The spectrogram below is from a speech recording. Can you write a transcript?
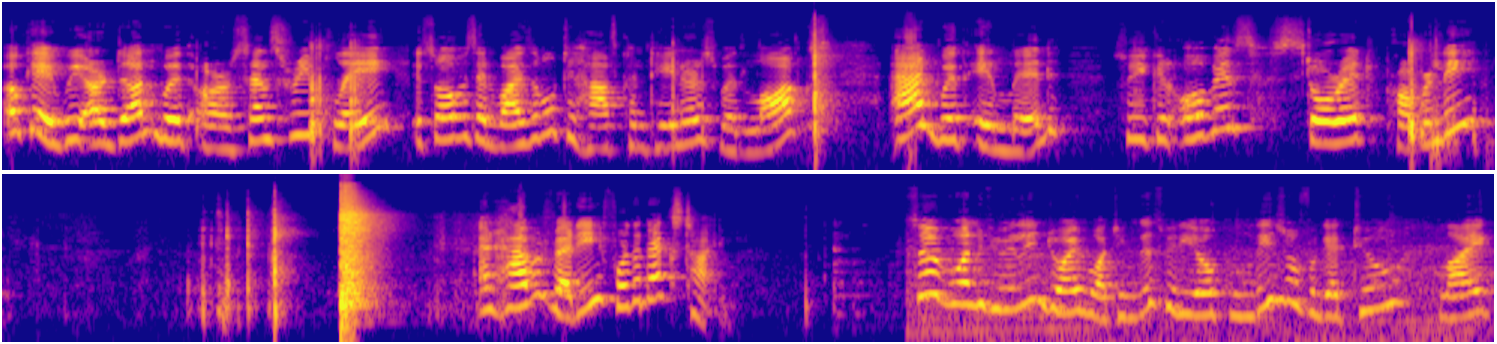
Okay, we are done with our sensory play. It's always advisable to have containers with locks and with a lid so you can always store it properly and have it ready for the next time. So everyone, if you really enjoyed watching this video, please don't forget to like,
